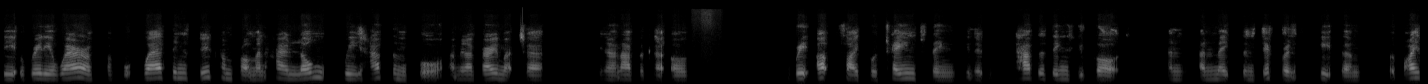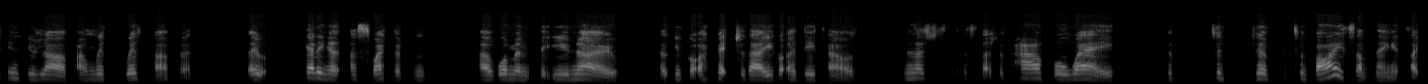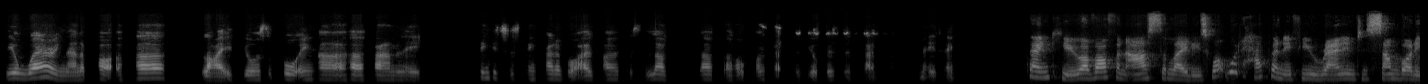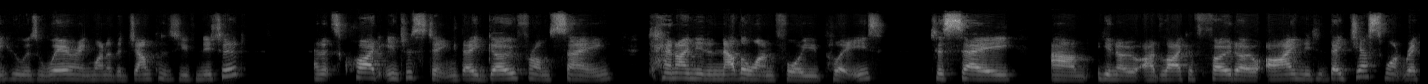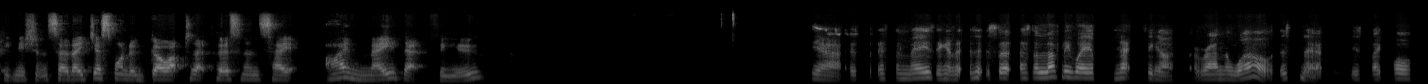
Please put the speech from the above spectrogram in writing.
be really aware of, of, where things do come from and how long we have them for. I mean, I'm very much a, you know, an advocate of re- upcycle, change things. You know, have the things you've got and and make them different, keep them, but buy things you love and with with purpose. So, getting a, a sweater from a woman that you know, you've got a picture there, you've got her details. I mean, that's just such a powerful way to to buy something. It's like you're wearing then a part of her life. You're supporting her, her family. I think it's just incredible. I, I just love love the whole concept of your business, Daniel. Amazing. Thank you. I've often asked the ladies, what would happen if you ran into somebody who was wearing one of the jumpers you've knitted? And it's quite interesting. They go from saying, Can I knit another one for you, please? to say, um, you know, I'd like a photo. I knitted. They just want recognition. So they just want to go up to that person and say, I made that for you. Yeah, it's, it's amazing. And it's a, it's a lovely way of connecting us around the world, isn't it? It's like, well,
